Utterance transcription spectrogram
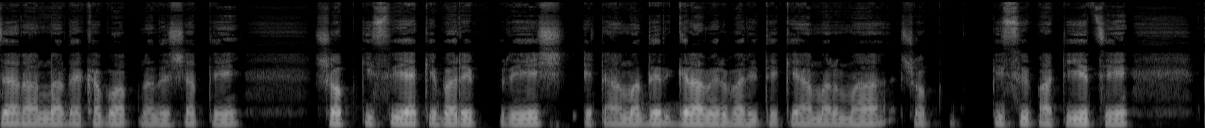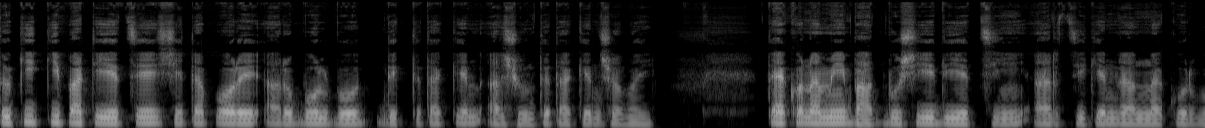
যা রান্না দেখাবো আপনাদের সাথে সব কিছুই একেবারে ফ্রেশ এটা আমাদের গ্রামের বাড়ি থেকে আমার মা সব কিছুই পাঠিয়েছে। তো কি কি পাঠিয়েছে সেটা পরে আরও বলব। দেখতে থাকেন আর শুনতে থাকেন সবাই। তো এখন আমি ভাত বসিয়ে দিয়েছি আর চিকেন রান্না করব।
